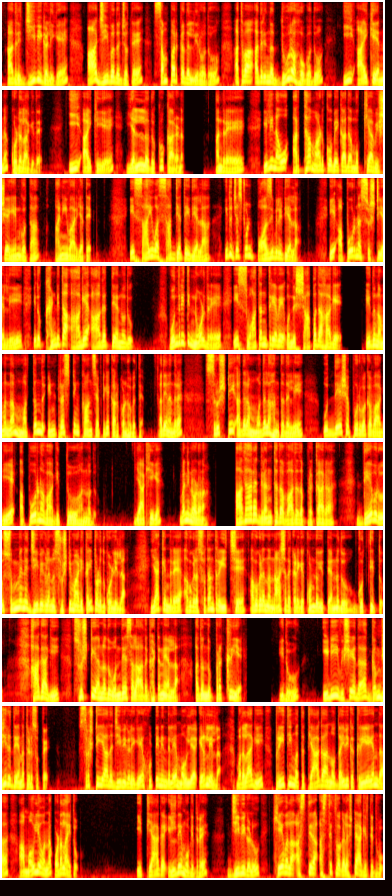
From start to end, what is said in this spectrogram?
ಆದರೆ ಜೀವಿಗಳಿಗೆ ಆ ಜೀವದ ಜೊತೆ ಸಂಪರ್ಕದಲ್ಲಿರೋದು ಅಥವಾ ಅದರಿಂದ ದೂರ ಹೋಗೋದು ಈ ಆಯ್ಕೆಯನ್ನ ಕೊಡಲಾಗಿದೆ. ಈ ಆಯ್ಕೆಯೇ ಎಲ್ಲದಕ್ಕೂ ಕಾರಣ. ಅಂದ್ರೆ ಇಲ್ಲಿ ನಾವು ಅರ್ಥ ಮಾಡ್ಕೋಬೇಕಾದ ಮುಖ್ಯ ವಿಷಯ ಏನ್ ಗೊತ್ತಾ? ಅನಿವಾರ್ಯತೆ. ಈ ಸಾಯುವ ಸಾಧ್ಯತೆ ಇದೆಯಲ್ಲ? ಇದು ಜಸ್ಟ್ ಒಂದು ಪಾಸಿಬಿಲಿಟಿ ಅಲ್ಲ. ಈ ಅಪೂರ್ಣ ಸೃಷ್ಟಿಯಲ್ಲಿ ಇದು ಖಂಡಿತ ಆಗೇ ಆಗತ್ತೆ ಅನ್ನೋದು. ಒಂದು ರೀತಿ ನೋಡಿದ್ರೆ ಈ ಸ್ವಾತಂತ್ರ್ಯವೇ ಒಂದು ಶಾಪದ ಹಾಗೆ. ಇದು ನಮ್ಮನ್ನ ಮತ್ತೊಂದು ಇಂಟ್ರೆಸ್ಟಿಂಗ್ ಕಾನ್ಸೆಪ್ಟ್ಗೆ ಕರ್ಕೊಂಡು ಹೋಗುತ್ತೆ. ಅದೇನೆಂದರೆ, ಸೃಷ್ಟಿ ಅದರ ಮೊದಲ ಹಂತದಲ್ಲಿ ಉದ್ದೇಶಪೂರ್ವಕವಾಗಿಯೇ ಅಪೂರ್ಣವಾಗಿತ್ತು ಅನ್ನೋದು. ಯಾಕೀಗೆ ಬನ್ನಿ ನೋಡೋಣ. ಆಧಾರ ಗ್ರಂಥದ ವಾದದ ಪ್ರಕಾರ, ದೇವರು ಸುಮ್ಮನೆ ಜೀವಿಗಳನ್ನು ಸೃಷ್ಟಿ ಮಾಡಿ ಕೈ ತೊಳೆದುಕೊಳ್ಳಿಲ್ಲ. ಯಾಕೆಂದರೆ ಅವುಗಳ ಸ್ವತಂತ್ರ ಇಚ್ಛೆ ಅವುಗಳನ್ನು ನಾಶದ ಕಡೆಗೆ ಕೊಂಡೊಯ್ಯುತ್ತೆ ಅನ್ನೋದು ಗೊತ್ತಿತ್ತು. ಹಾಗಾಗಿ ಸೃಷ್ಟಿ ಅನ್ನೋದು ಒಂದೇ ಸಲ ಆದ ಘಟನೆ ಅಲ್ಲ, ಅದೊಂದು ಪ್ರಕ್ರಿಯೆ. ಇದು ಇಡೀ ವಿಷಯದ ಗಂಭೀರತೆಯನ್ನು ತಿಳಿಸುತ್ತೆ. ಸೃಷ್ಟಿಯಾದ ಜೀವಿಗಳಿಗೆ ಹುಟ್ಟಿನಿಂದಲೇ ಮೌಲ್ಯ ಇರಲಿಲ್ಲ. ಬದಲಾಗಿ ಪ್ರೀತಿ ಮತ್ತು ತ್ಯಾಗ ಅನ್ನೋ ದೈವಿಕ ಕ್ರಿಯೆಯಿಂದ ಆ ಮೌಲ್ಯವನ್ನ ಕೊಡಲಾಯಿತು. ಈ ತ್ಯಾಗ ಇಲ್ದೇ ಮುಗಿದ್ರೆ ಜೀವಿಗಳು ಕೇವಲ ಅಸ್ಥಿರ ಅಸ್ತಿತ್ವಗಳಷ್ಟೇ ಆಗಿರ್ತಿದ್ವು.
